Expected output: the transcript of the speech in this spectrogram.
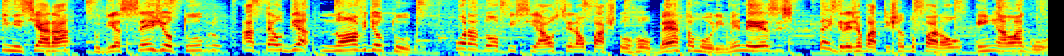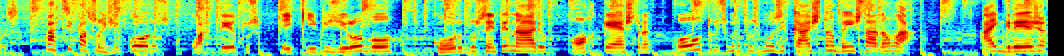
Iniciará no dia 6 de outubro até o dia 9 de outubro. O orador oficial será o pastor Roberto Amorim Menezes, da Igreja Batista do Farol, em Alagoas. Participações de coros, quartetos, equipes de louvor, coro do centenário, orquestra, outros grupos musicais também estarão lá. A igreja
